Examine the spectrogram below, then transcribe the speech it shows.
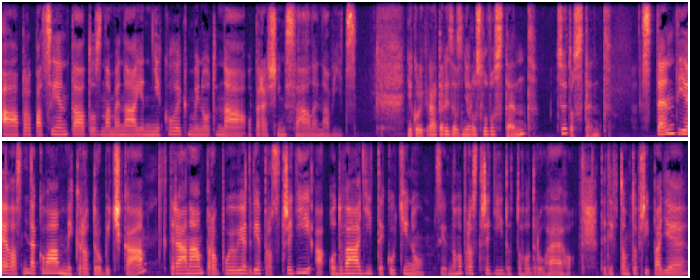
a pro pacienta to znamená jen několik minut na operačním sále navíc. Několikrát tady zaznělo slovo stent. Co je to stent? Stent je vlastně taková mikrotrubička, která nám propojuje dvě prostředí a odvádí tekutinu z jednoho prostředí do toho druhého. Tedy v tomto případě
